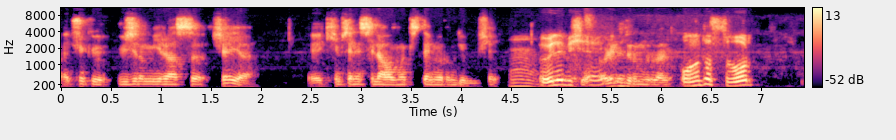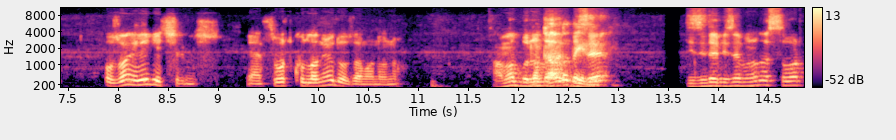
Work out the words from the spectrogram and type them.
Yani çünkü Vision'ın mirası şey ya e, kimsenin silah almak istemiyorum gibi bir şey. Hı. Öyle bir şey. Öyle bir durumdur belki. Onu da Sword o zaman ele geçirmiş. Yani Sword kullanıyordu o zaman onu. Ama bunu Wakanda da da bize ilginç. dizide bize bunu da SWORD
